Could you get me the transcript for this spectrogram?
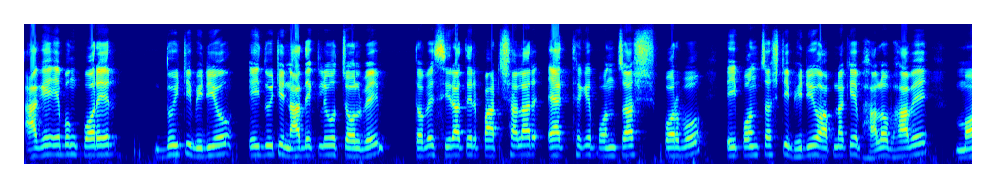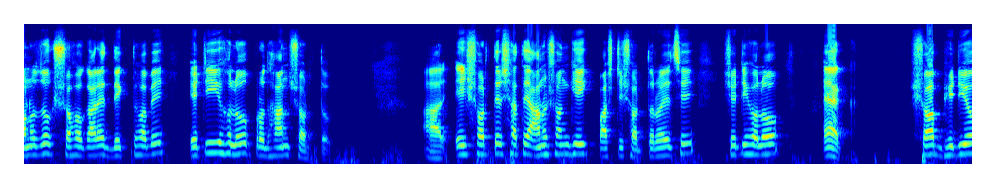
আগে এবং পরের দুইটি ভিডিও, এই দুইটি না দেখলেও চলবে। তবে সিরাতের পাঠশালার এক থেকে পঞ্চাশ পর্ব, এই পঞ্চাশটি ভিডিও আপনাকে ভালোভাবে মনোযোগ সহকারে দেখতে হবে। এটিই হলো প্রধান শর্ত। আর এই শর্তের সাথে আনুষঙ্গিক পাঁচটি শর্ত রয়েছে। সেটি হলো, এক সব ভিডিও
